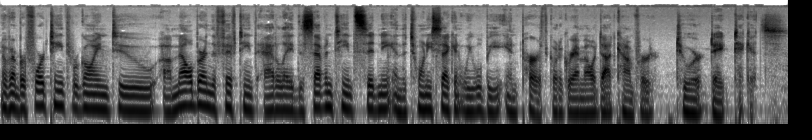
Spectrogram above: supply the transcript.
November 14th, we're going to uh, Melbourne. The 15th, Adelaide. The 17th, Sydney. And the 22nd, we will be in Perth. Go to grahamelwood.com for tour date tickets.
